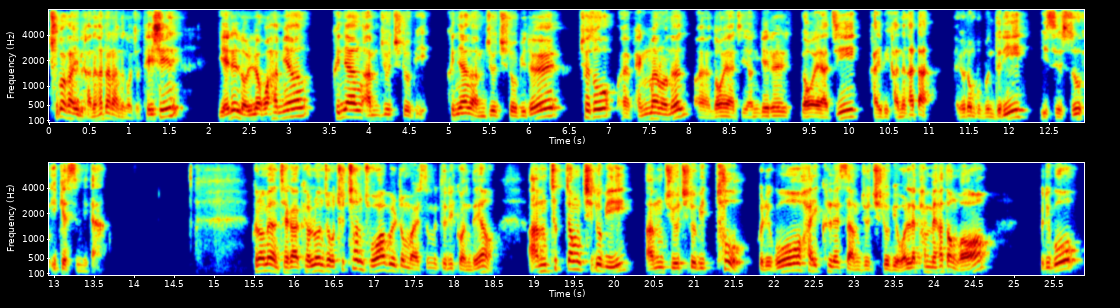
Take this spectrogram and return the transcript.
추가 가입이 가능하다라는 거죠. 대신 얘를 넣으려고 하면 그냥 암주 치료비, 그냥 암주 치료비를 최소 100만 원은 넣어야지 연계를 넣어야지 가입이 가능하다. 이런 부분들이 있을 수 있겠습니다. 그러면 제가 결론적으로 추천 조합을 좀 말씀을 드릴 건데요. 암 특정 치료비, 암 주요 치료비 2, 그리고 하이 클래스 암주 치료비 원래 판매하던 거, 그리고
